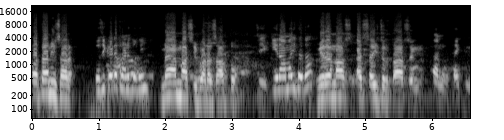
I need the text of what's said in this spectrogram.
ਪਤਾ ਨਹੀਂ ਸਰ। ਤੁਸੀਂ ਕਿਹੜੇ ਥਾਣੇ ਤੋਂ ਗਈ ਮੈਂ ਮਾਸੀਵਾੜਾ ਸਾਹਿਬ ਤੋਂ। ਜੀ ਕੀ ਨਾਮ ਹੈ ਜੀ ਤੁਹਾਡਾ? ਮੇਰਾ ਨਾਮ ਐਸਆਈ ਜਗਤਾਰ ਸਿੰਘ। ਤੁਹਾਨੂੰ ਥੈਂਕ ਯੂ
